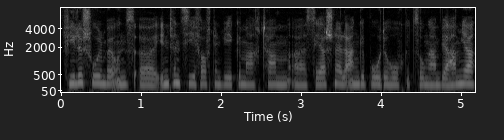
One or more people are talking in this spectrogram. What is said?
viele Schulen bei uns äh, intensiv auf den Weg gemacht haben, äh, sehr schnell Angebote hochgezogen haben. Wir haben ja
